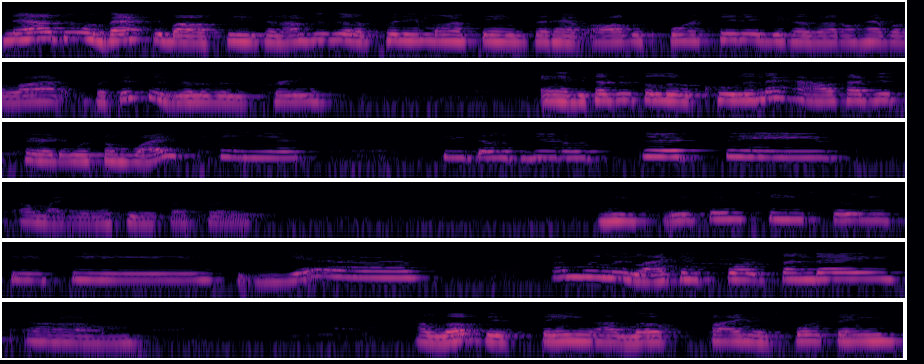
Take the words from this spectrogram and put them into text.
now doing basketball season, I'm just gonna put him on things that have all the sports in it because I don't have a lot. But this is really, really pretty. And because it's a little cool in the house, I just paired it with some white pants. See those little tootsies? Oh my goodness, he is so pretty. And he's sleeping peacefully, TTs. Yeah. I'm really liking Sports Sunday. Um, I love this thing. I love finding sport things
